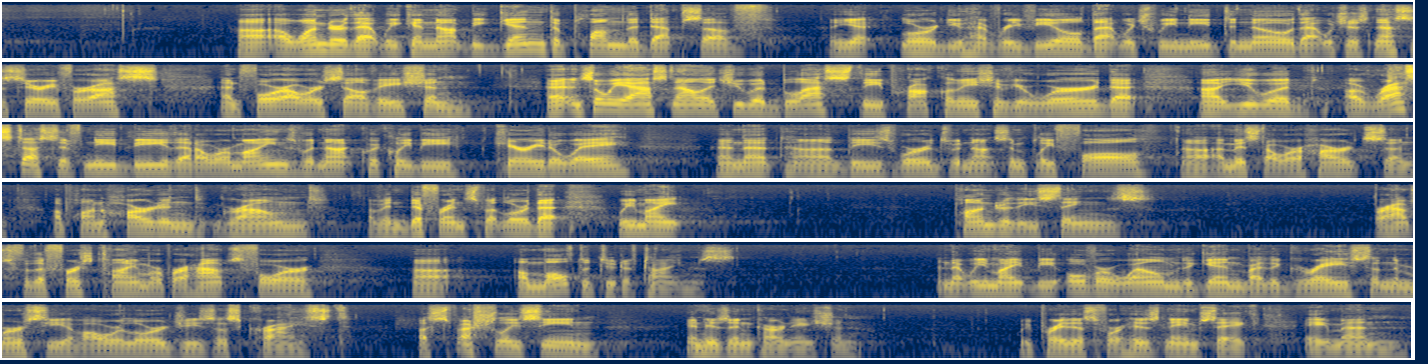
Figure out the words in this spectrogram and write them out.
Uh, a wonder that we cannot begin to plumb the depths of. And yet, Lord, you have revealed that which we need to know, that which is necessary for us and for our salvation. And so we ask now that you would bless the proclamation of your word, that uh, you would arrest us if need be, that our minds would not quickly be carried away, and that uh, these words would not simply fall uh, amidst our hearts and upon hardened ground of indifference, but Lord, that we might ponder these things perhaps for the first time or perhaps for uh, a multitude of times. And that we might be overwhelmed again by the grace and the mercy of our Lord Jesus Christ, especially seen in his incarnation. We pray this for his name's sake. Amen.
